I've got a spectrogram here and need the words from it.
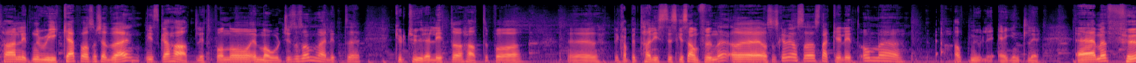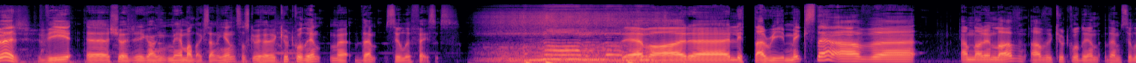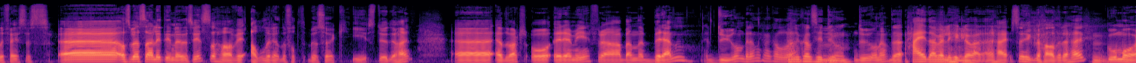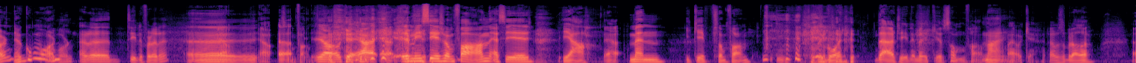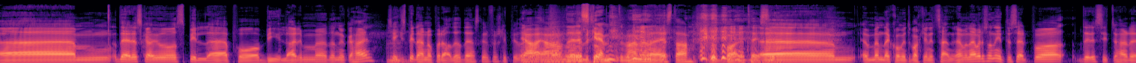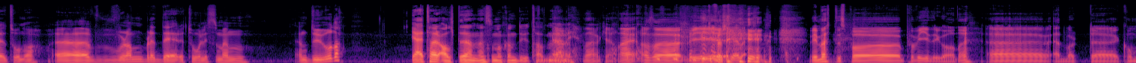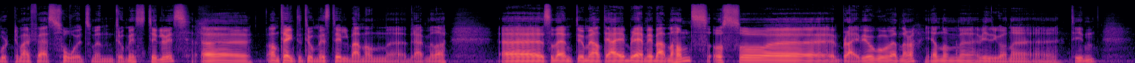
Ta en liten recap av hva som skjedde der. Vi skal hate litt på noen emojis og sånn. Være litt uh, kulturelite og hate på eh, det kapitalistiske samfunnet. Uh, og så skal vi også snakke litt om eh, ja, alt mulig, egentlig. Eh, men før vi eh, kjører i gang med mandagssendingen, så skal vi høre Kurt Kodin med Them Silly Faces. Det var uh, litt av remix, det, av uh, I'm Not In Love av Kurt Kodin, Them Silly Faces. Uh, og som jeg sa litt innledningsvis, så har vi allerede fått besøk i studio her. Eh, Edvard og Remi fra bandet Brenn. Duoen Brenn, kan vi kalle Ja, det. du kan si duoen. Duoen, ja. Det, hei, det er veldig hyggelig å være her. Hei, så hyggelig å ha dere her. Mm. God morgen. Ja, god morgen. Er det tidlig for dere? Uh, Ja, som faen. ja, ok. Ja, Remi sier som faen. Jeg sier ja. Ja. Men ikke som faen. Det går. Det er tidlig, men ikke som faen. Nei. ok. Det var så bra, da. Ehm, dere skal jo spille på Bylarm denne uka her. Skal ikke spille her nå på radio, det skal dere få slippe i dag. Ja, ja, altså. dere skremte meg med det i stad. Bare tøyser. Uh, men det kommer vi tilbake igjen litt seinere. Men jeg var litt sånn interessert på Dere sitter jo her, dere to nå. Uh, hvordan ble dere to liksom en, en duo, da? Jeg tar alltid denne, så nå kan du ta den, Ja, nei, ok. Nei, altså Vi, vi møttes på, på videregående. Uh, Edvard uh, kom bort til meg, for jeg så ut som en trommis, tydeligvis. Uh, han trengte trommis til bandet han uh, drev med da. Eh, så det endte jo med at jeg ble med i bandet hans, og så uh, blei vi jo gode venner da gjennom uh, videregående-tiden.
